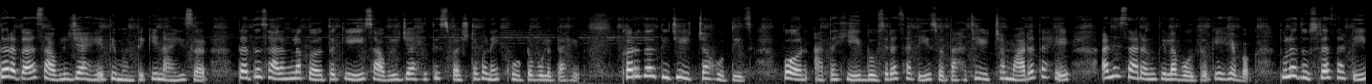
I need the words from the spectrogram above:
तर आता सावली जी आहे ती म्हणते की नाही सर. तर आता सारंगला कळतं की सावली जी आहे ती स्पष्टपणे खोटं बोलत आहे. खरं तर तिची इच्छा होतीच पण पण आता ही दुसऱ्यासाठी स्वतःची इच्छा मारत आहे आणि सारंग तिला बोलतो की हे बघ तुला दुसऱ्यासाठी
